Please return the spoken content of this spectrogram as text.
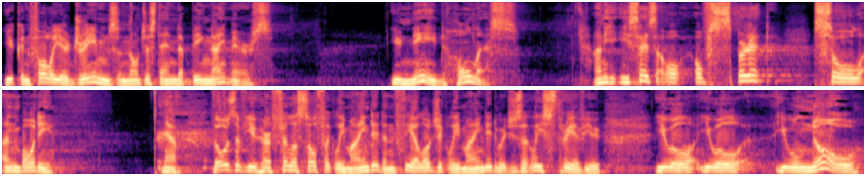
You can follow your dreams and they'll just end up being nightmares. You need wholeness. And he, he says of spirit, soul, and body. Now, those of you who are philosophically minded and theologically minded, which is at least three of you, you will, you will, you will know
